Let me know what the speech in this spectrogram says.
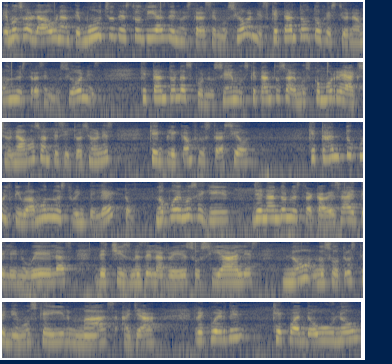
Hemos hablado durante muchos de estos días de nuestras emociones, qué tanto autogestionamos nuestras emociones, qué tanto las conocemos, qué tanto sabemos cómo reaccionamos ante situaciones que implican frustración, qué tanto cultivamos nuestro intelecto. No podemos seguir llenando nuestra cabeza de telenovelas, de chismes de las redes sociales. No, nosotros tenemos que ir más allá. Recuerden que cuando uno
